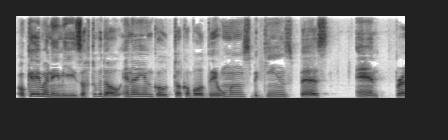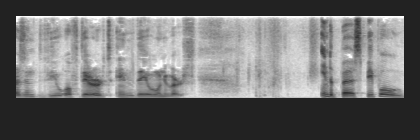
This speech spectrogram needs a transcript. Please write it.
Okay, my name is Arthur Vidal and I am going to talk about the human's begins, past, and present view of the Earth and the universe. In the past, people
